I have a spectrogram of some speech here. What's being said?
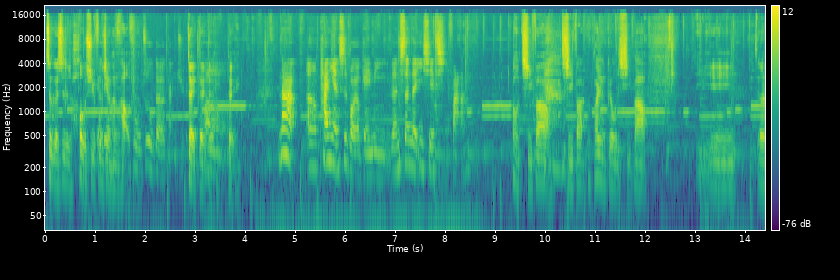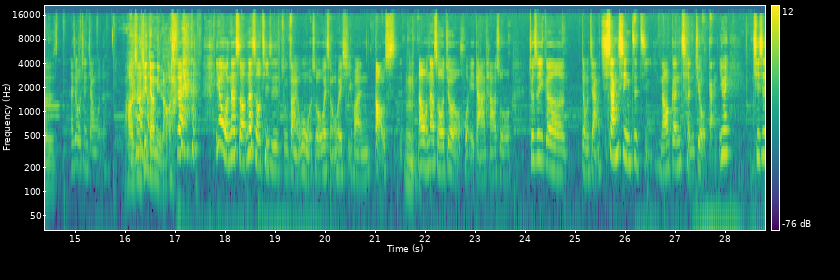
这个是后续复健很好的，辅助的感觉。对对对嗯对。那呃，攀岩是否有给你人生的一些启发？哦，启发哦，启发，攀岩给我的启发哦，一呃，还是我先讲我的？好，你先讲你的好了，对因为我那时候那时候其实组长也问我说为什么会喜欢暴食，嗯，然后我那时候就有回答他说，就是一个怎么讲，相信自己，然后跟成就感，因为其实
